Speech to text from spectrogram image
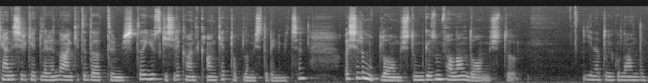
Kendi şirketlerinde anketi dağıttırmıştı. 100 kişilik anket toplamıştı benim için. Aşırı mutlu olmuştum. Gözüm falan dolmuştu. Yine duygulandım.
